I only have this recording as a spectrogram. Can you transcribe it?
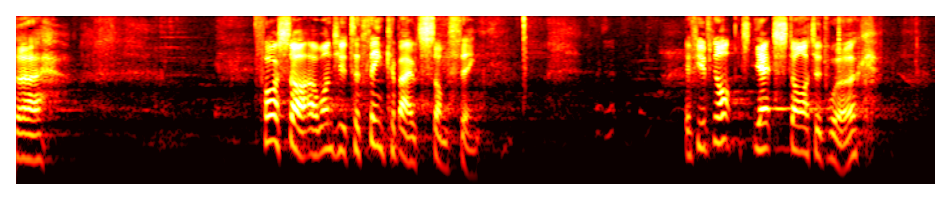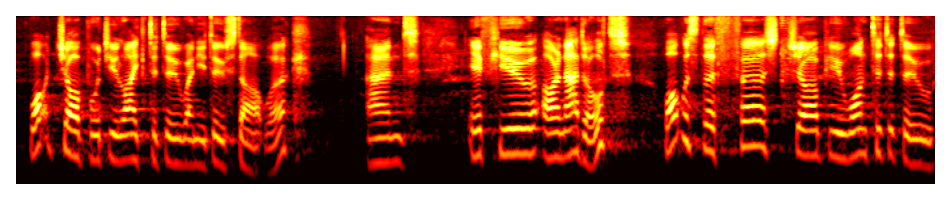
uh, before I start, I want you to think about something. If you've not yet started work, what job would you like to do when you do start work? And if you are an adult, what was the first job you wanted to do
